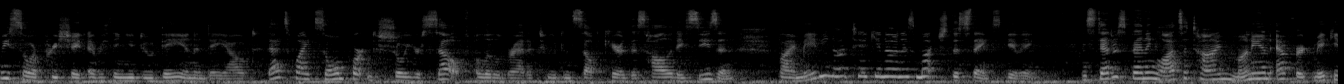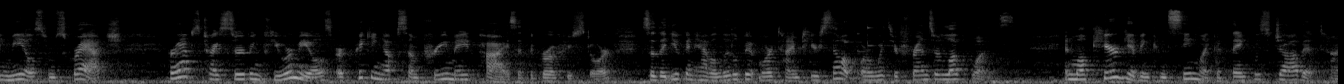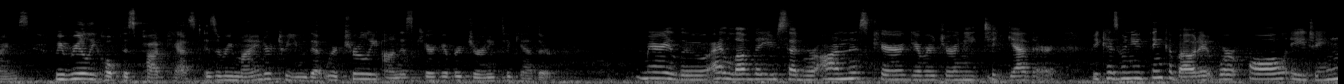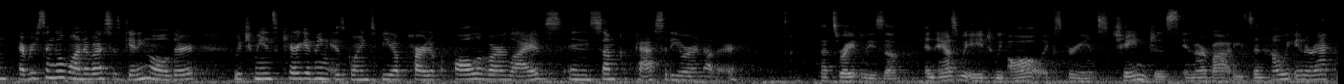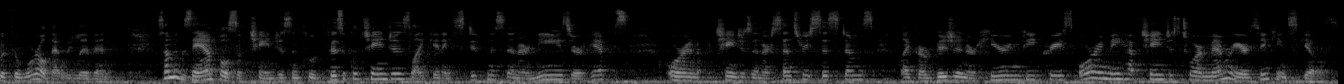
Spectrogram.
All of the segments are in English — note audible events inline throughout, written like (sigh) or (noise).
We so appreciate everything you do day in and day out. That's why it's so important to show yourself a little gratitude and self care this holiday season by maybe not taking on as much this Thanksgiving. Instead of spending lots of time, money, and effort making meals from scratch, perhaps try serving fewer meals or picking up some pre made pies at the grocery store so that you can have a little bit more time to yourself or with your friends or loved ones. And while caregiving can seem like a thankless job at times, we really hope this podcast is a reminder to you that we're truly on this caregiver journey together. Mary Lou, I love that you said we're on this caregiver journey together because when you think about it, we're all aging. Every single one of us is getting older, which means caregiving is going to be a part of all of our lives in some capacity or another. That's right, Leeza. And as we age, we all experience changes in our bodies and how we interact with the world that we live in. Some examples of changes include physical changes like getting stiffness in our knees or hips, or in changes in our sensory systems like our vision or hearing decrease, or we may have changes to our memory or thinking skills.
